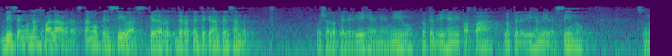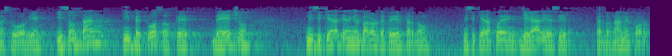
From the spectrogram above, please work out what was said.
Dicen unas palabras tan ofensivas que de, repente quedan pensando, oye, lo que le dije a mi amigo, lo que le dije a mi papá, lo que le dije a mi vecino, eso no estuvo bien. Y son tan impetuosos que, de hecho, ni siquiera tienen el valor de pedir perdón, ni siquiera pueden llegar y decir, perdóname por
